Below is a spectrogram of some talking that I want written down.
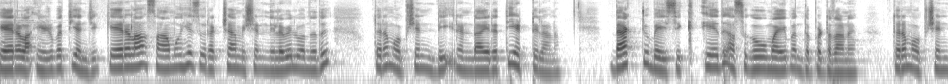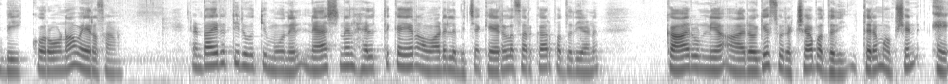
കേരള എഴുപത്തിയഞ്ച്. കേരള സാമൂഹ്യ സുരക്ഷാ മിഷൻ നിലവിൽ വന്നത് ഉത്തരം ഓപ്ഷൻ ഡി രണ്ടായിരത്തി എട്ടിലാണ് ബാക്ക് ടു ബേസിക് ഏത് അസുഖവുമായി ബന്ധപ്പെട്ടതാണ്? ഉത്തരം ഓപ്ഷൻ ബി കൊറോണ വൈറസാണ്. രണ്ടായിരത്തി ഇരുപത്തി മൂന്നിൽ നാഷണൽ ഹെൽത്ത് കെയർ അവാർഡ് ലഭിച്ച കേരള സർക്കാർ പദ്ധതിയാണ് കാരുണ്യ ആരോഗ്യ സുരക്ഷാ പദ്ധതി. ഉത്തരം ഓപ്ഷൻ എ.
